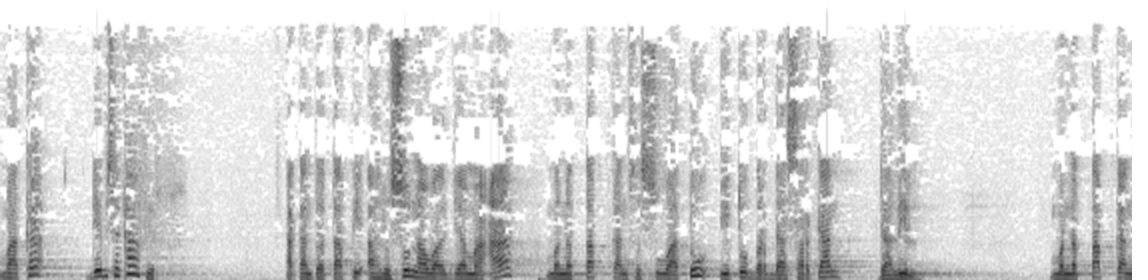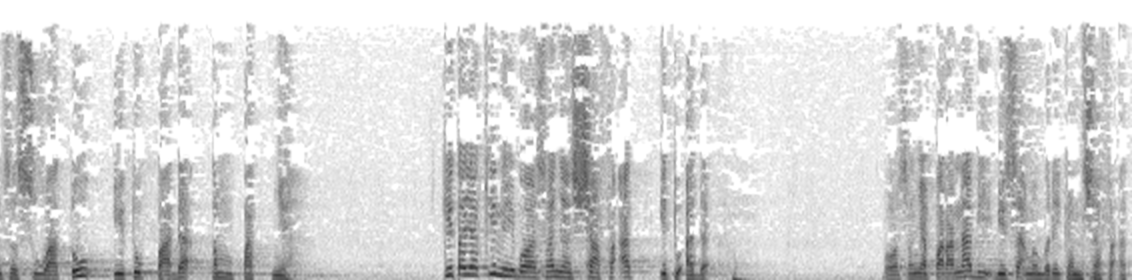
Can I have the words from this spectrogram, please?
maka dia bisa kafir. Akan tetapi ahlu sunnah wal jamaah menetapkan sesuatu itu berdasarkan dalil. Menetapkan sesuatu itu pada tempatnya. Kita yakini bahwasanya syafaat itu ada bahwasanya para nabi bisa memberikan syafaat.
